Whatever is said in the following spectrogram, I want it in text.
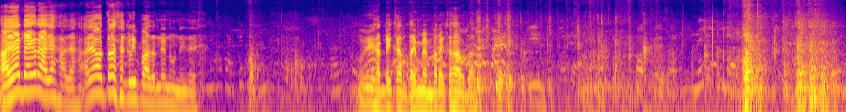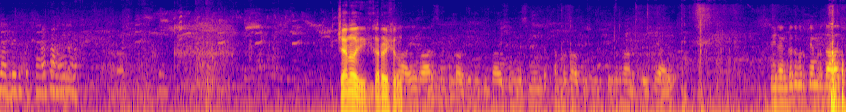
ਆ ਜਾ ਟਾਈਗਰ ਆ ਜਾ ਆ ਜਾ ਆ ਜਾ ਉਤਰਾ ਸੰਗਲੀ ਪਾ ਦਿੰਨੇ ਨੂੰ ਨਹੀਂ ਉਹ ਵੀ ਸਾਡੇ ਘਰ ਦਾ ਹੀ ਮੈਂਬਰ ਇੱਕ ਹਿਸਾਬ ਦਾ। ਚਲੋ ਜੀ, ਕਰੋ ਸ਼ੁਰੂ। ਆਏ ਵਾਰ ਸਿੰਘ ਕੌਤੇ ਦੀ ਬਾਈਸ਼ਿੰਗ ਦਸਵੇਂ ਸਤੰਬਰ ਦਾ ਆਫਿਸ ਗੁਰੂ ਨਾਨਕ ਦੇਵ ਤੇ ਆਏ ਤੇ ਰੰਗਤ ਗੁਰੂ ਤੇ ਅਮਰਦਾਸ,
